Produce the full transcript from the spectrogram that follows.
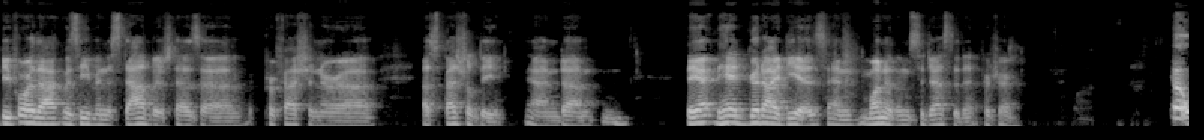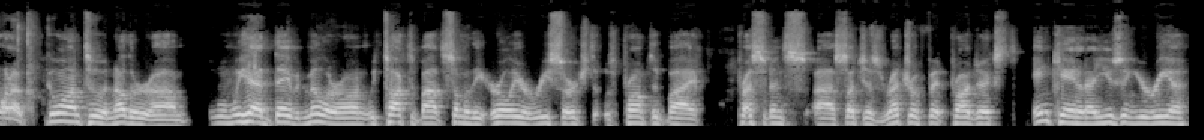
before that was even established as a profession or a, a specialty. And um, they, they had good ideas, and one of them suggested it for sure. I want to go on to another. Um, when we had David Miller on, we talked about some of the earlier research that was prompted by precedents uh, such as retrofit projects in Canada using urea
